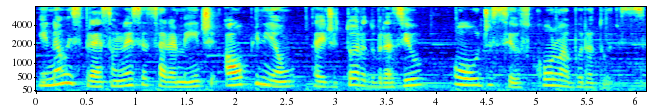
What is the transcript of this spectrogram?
e não expressam necessariamente a opinião da Editora do Brasil ou de seus colaboradores.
